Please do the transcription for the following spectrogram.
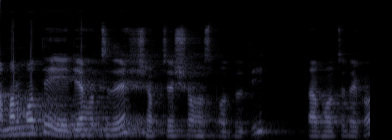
আমার মতে এটা হচ্ছে যে সবচেয়ে সহজ পদ্ধতি। তারপর হচ্ছে দেখো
